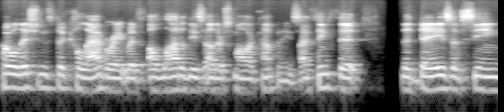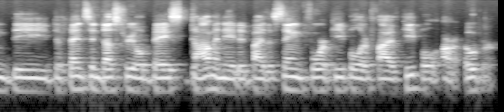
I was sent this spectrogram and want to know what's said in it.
coalitions to collaborate with a lot of these other smaller companies. I think that the days of seeing the defense industrial base dominated by the same four people or five people are over.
